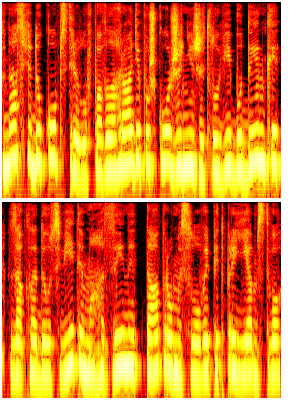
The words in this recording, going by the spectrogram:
Внаслідок обстрілу в Павлограді пошкоджені житлові будинки, заклади освіти, магазини та промислове підприємство.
